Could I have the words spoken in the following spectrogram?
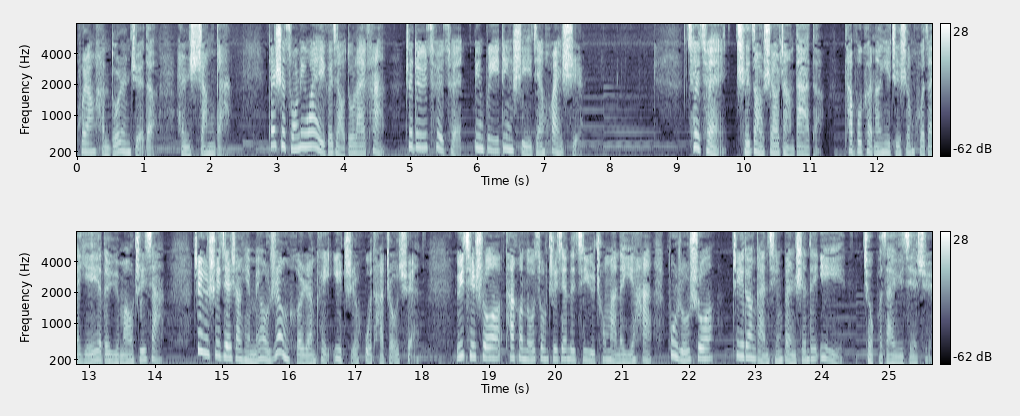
会让很多人觉得很伤感。但是从另外一个角度来看，这对于翠翠并不一定是一件坏事。翠翠迟早是要长大的，她不可能一直生活在爷爷的羽毛之下。这个世界上也没有任何人可以一直护她周全。与其说他和挪送之间的际遇充满了遗憾，不如说这段感情本身的意义就不在于结局。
